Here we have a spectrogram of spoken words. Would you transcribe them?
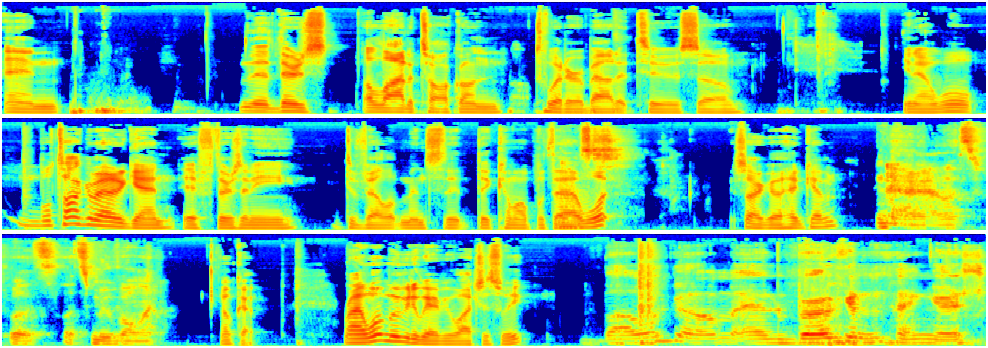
and the, there's a lot of talk on Twitter about it too. So, you know, we'll we'll talk about it again if there's any developments that, that come up with that. What? Sorry, go ahead, Kevin. No, no, no, let's let's let's move on. Okay, Ryan, what movie do we have you watch this week? Bubblegum and broken fingers.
